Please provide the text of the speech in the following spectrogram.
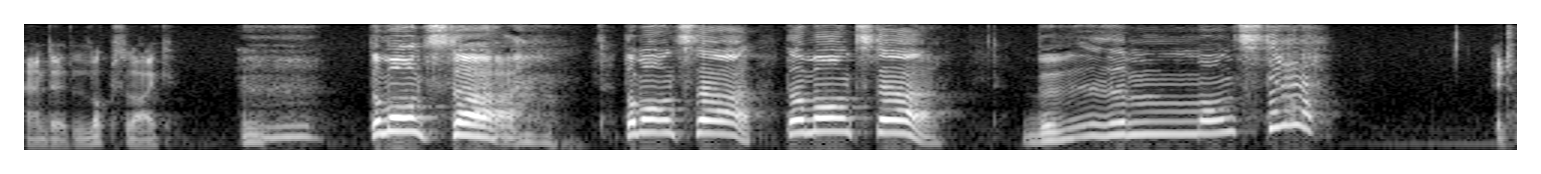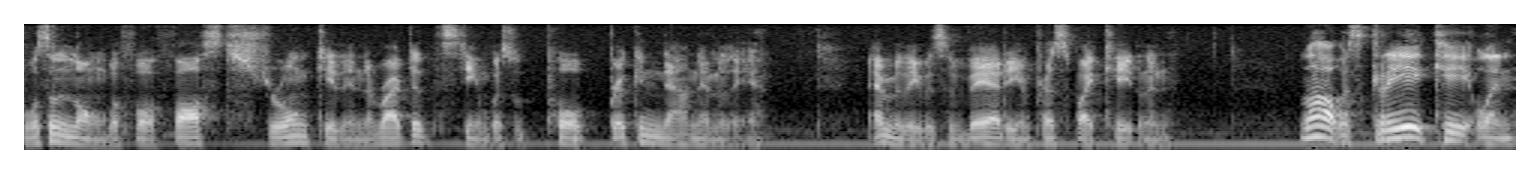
and it looked like. the monster! The monster! The monster! The, the monster? It wasn't long before fast, strong Caitlin arrived at the steamworks with poor, broken down Emily. Emily was very impressed by Caitlin. That was great, Caitlin.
